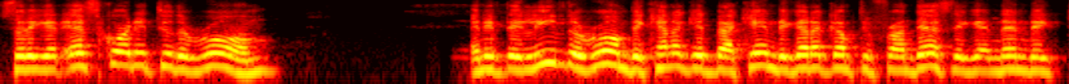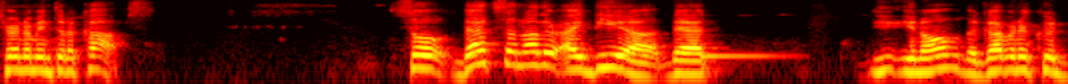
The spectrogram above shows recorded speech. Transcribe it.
So they get escorted to the room. And if they leave the room, they cannot get back in. They got to come to front desk. They get, and then they turn them into the cops. So that's another idea that, you, you know, the governor could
